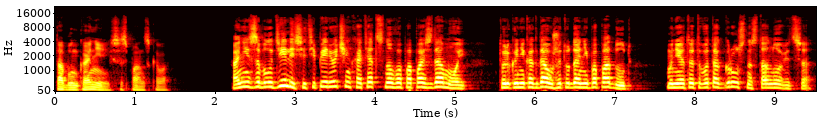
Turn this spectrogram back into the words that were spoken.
Табун коней с испанского. Они заблудились и теперь очень хотят снова попасть домой, только никогда уже туда не попадут. Мне от этого так грустно становится».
